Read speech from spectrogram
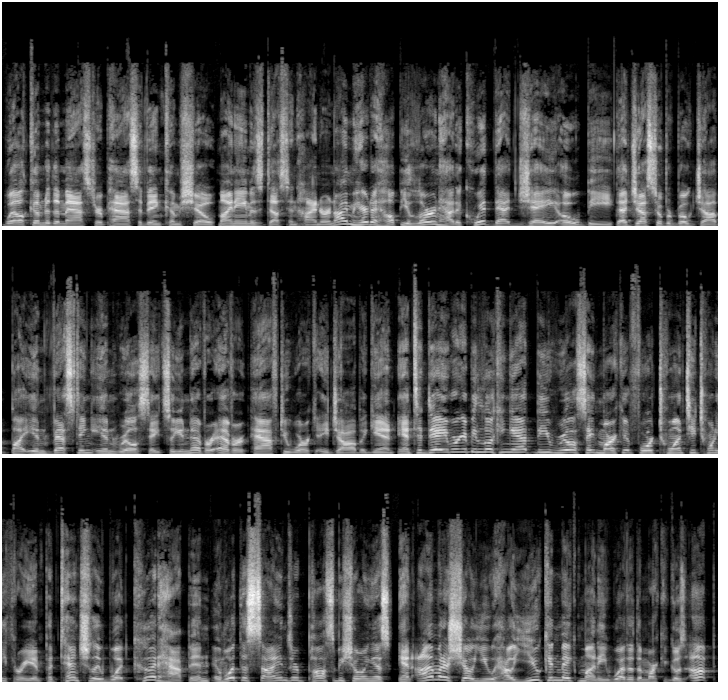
Welcome to the Master Passive Income Show. My name is Dustin Heiner, and I'm here to help you learn how to quit that JOB, that just over broke job, by investing in real estate so you never ever have to work a job again. And today we're going to be looking at the real estate market for 2023 and potentially what could happen and what the signs are possibly showing us. And I'm going to show you how you can make money whether the market goes up,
